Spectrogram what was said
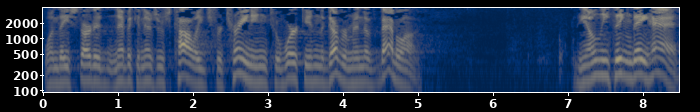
when they started Nebuchadnezzar's college for training to work in the government of Babylon. The only thing they had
